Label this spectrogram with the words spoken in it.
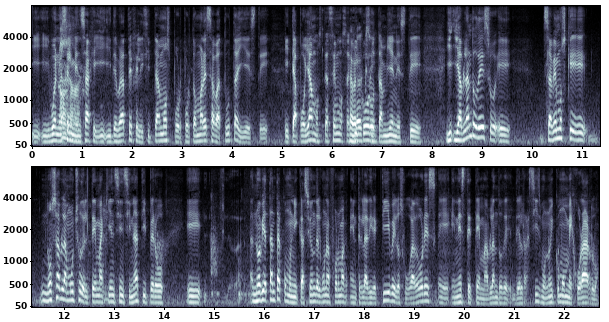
y, bueno, es el mensaje. Y, de verdad te felicitamos por, por tomar esa batuta y este y te apoyamos, te hacemos aquí coro también. Este, y, hablando de eso, eh, sabemos que no se habla mucho del tema aquí en Cincinnati, pero eh, no había tanta comunicación de alguna forma entre la directiva y los jugadores eh, en este tema, hablando del racismo, ¿no? Y cómo mejorarlo,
